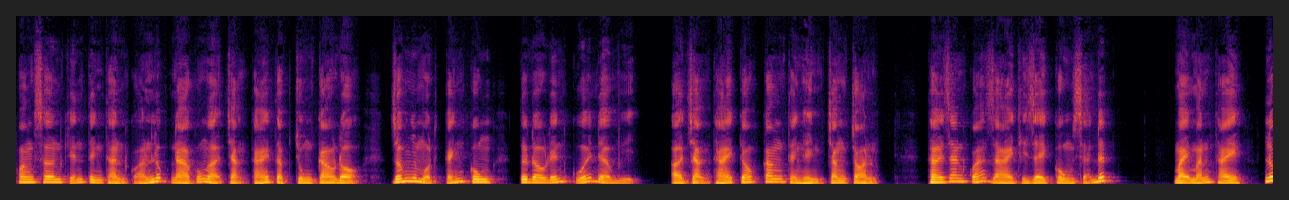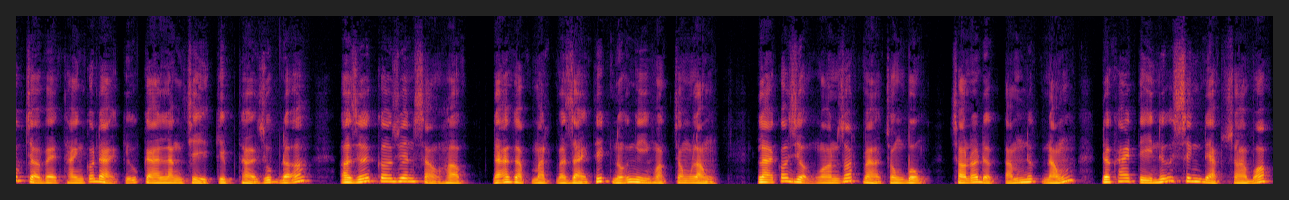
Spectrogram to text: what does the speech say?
Hoang Sơn khiến tinh thần quán lúc nào cũng ở trạng thái tập trung cao độ, giống như một cánh cung, từ đầu đến cuối đều bị ở trạng thái kéo căng thành hình trăng tròn. Thời gian quá dài thì dây cung sẽ đứt. May mắn thay, lúc trở về thành có đại cứu ca lăng chỉ kịp thời giúp đỡ, ở dưới cơ duyên xảo hợp, đã gặp mặt và giải thích nỗi nghi hoặc trong lòng, lại có rượu ngon rót vào trong bụng, sau đó được tắm nước nóng, được hai tỷ nữ xinh đẹp xoa bóp,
